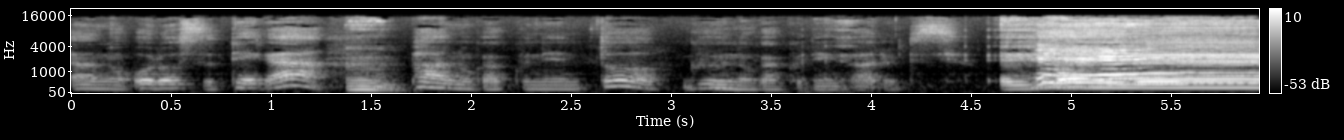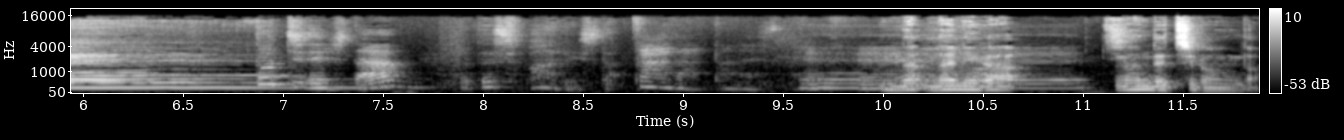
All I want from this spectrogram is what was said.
あの下ろす手がうん。パーの学年とグーの学年があるんですよ。えどっちでした？私パーでした。パーだったんですな何が？なんで違うんだ？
